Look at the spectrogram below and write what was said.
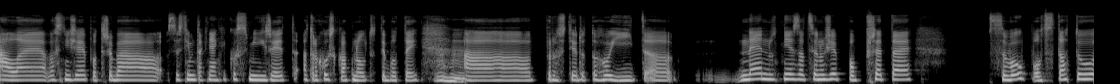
ale vlastně, že je potřeba se s tím tak nějak jako smířit a trochu sklapnout ty boty mm-hmm. a prostě do toho jít. Ne nutně za cenu, že popřete svou podstatu,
